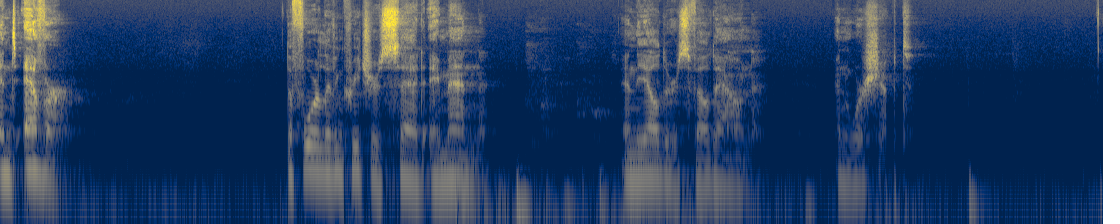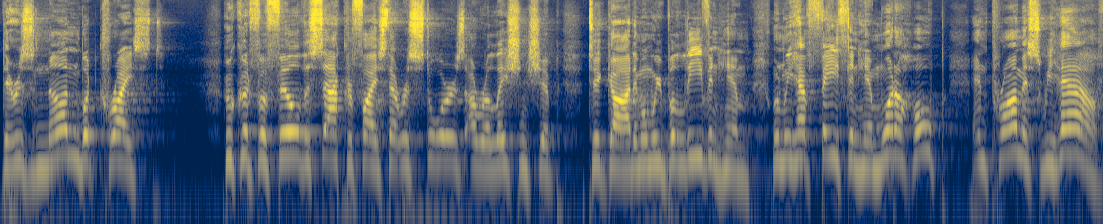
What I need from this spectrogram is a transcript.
and ever. The four living creatures said, Amen. And the elders fell down and worshiped. There is none but Christ who could fulfill the sacrifice that restores our relationship to God. And when we believe in Him, when we have faith in Him, what a hope and promise we have.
